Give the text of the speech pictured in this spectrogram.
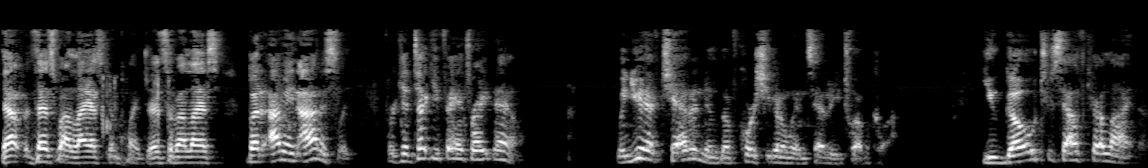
That that's my last complaint. That's my last. But I mean, honestly, for Kentucky fans right now, when you have Chattanooga, of course you're going to win Saturday, 12 o'clock. You go to South Carolina.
